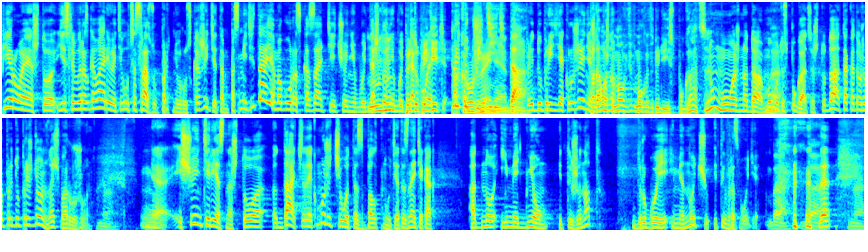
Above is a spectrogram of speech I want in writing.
Первое, что если вы разговариваете, лучше сразу партнеру скажите, там, посмейтесь, да, я могу рассказать тебе что-нибудь, да Мгм. что-нибудь Предупредить такое. окружение, да. да. предупредить окружение. Потому что оно- мог- могут люди испугаться. Ну, можно, да, могут Да. испугаться, что да, так когда уже предупрежден, значит вооружен. Э, Еще интересно, что да, человек может чего-то сболтнуть. Это знаете, как одно имя днем, и ты женат, другое имя ночью, и ты в разводе. Да, да, Да? да.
